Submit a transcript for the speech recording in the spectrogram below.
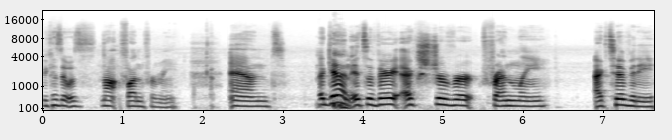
because it was not fun for me. And again, it's a very extrovert friendly activity.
